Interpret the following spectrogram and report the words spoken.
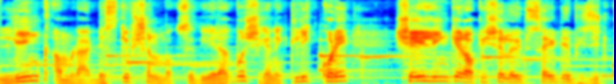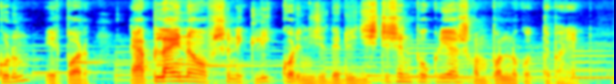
লিঙ্ক আমরা ডিসক্রিপশন বক্সে দিয়ে রাখব। সেখানে ক্লিক করে সেই লিঙ্কের অফিসিয়াল ওয়েবসাইটে ভিজিট করুন। এরপর অ্যাপ্লাই না অপশানে ক্লিক করে নিজেদের রেজিস্ট্রেশন প্রক্রিয়া সম্পন্ন করতে পারেন।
